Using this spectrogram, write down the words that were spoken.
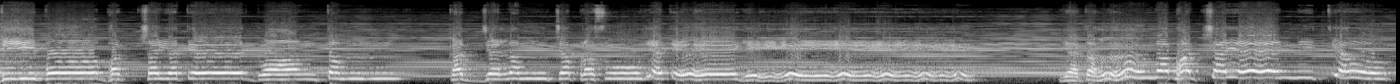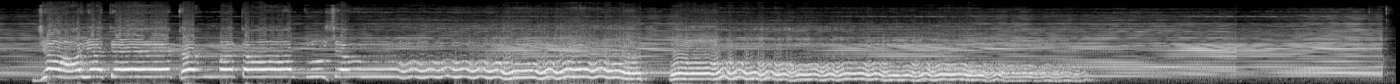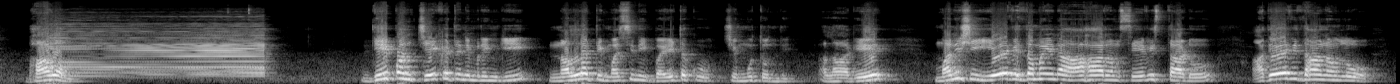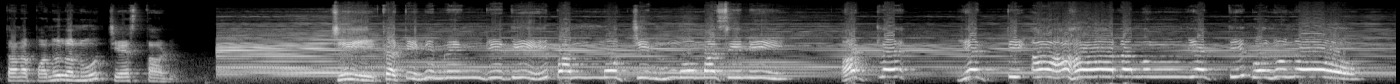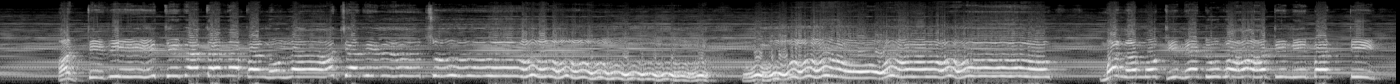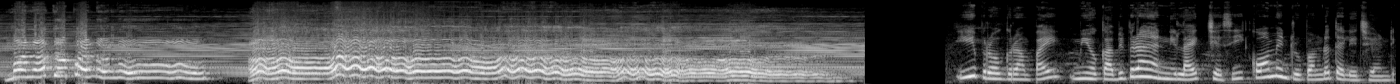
दीपो भक्षयते द्वान्तम् कज्जलं च प्रसूयते ये। न भक्षये नित्यौ जायते कर्म तादृशौ भावम्। దీపం చీకటిని మృంగి నల్లటి మసిని బయటకు చిమ్ముతుంది. అలాగే మనిషి ఏ విధమైన ఆహారం సేవిస్తాడో అదే విధానంలో తన పనులను చేస్తాడు. చీకటిని మృంగి దీపము చిమ్ము మసిని అట్లే ఎట్టి ఆహారము వ్యక్తి గొనునో అట్టి రీతిగా తన పనులాచరించు. ఓ మనము తినడు వాటిని బట్టి మనదు పనులు. ఆ ఈ ప్రోగ్రాంపై మీ యొక్క అభిప్రాయాన్ని లైక్ చేసి కామెంట్ రూపంలో తెలియజేయండి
